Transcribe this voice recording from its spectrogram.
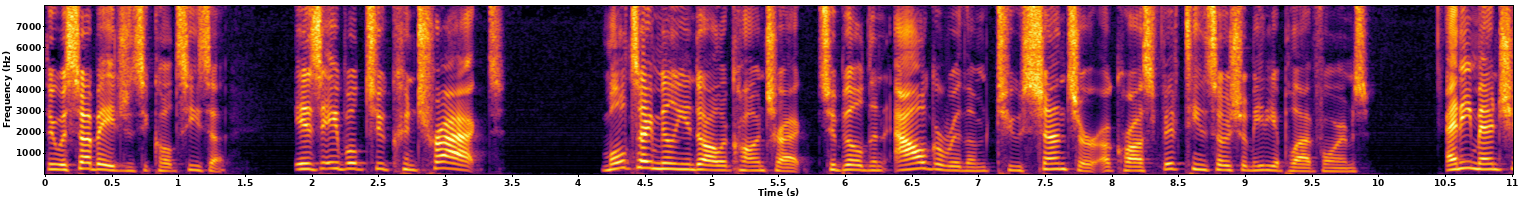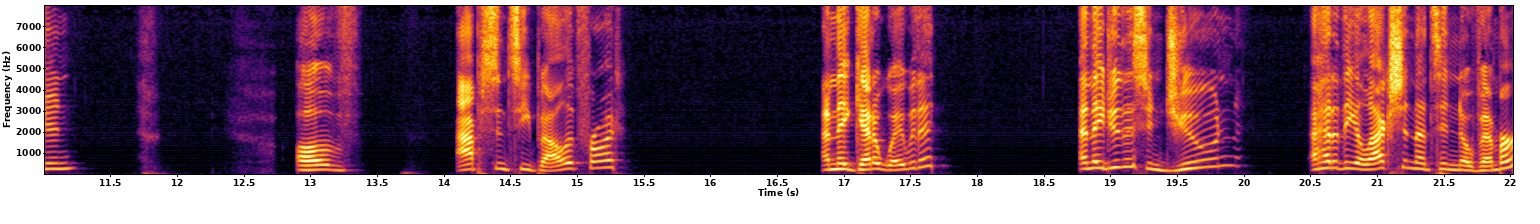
through a sub agency called CISA, is able to contract multi-million dollar contract to build an algorithm to censor across 15 social media platforms any mention of absentee ballot fraud and they get away with it and they do this in june ahead of the election that's in november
